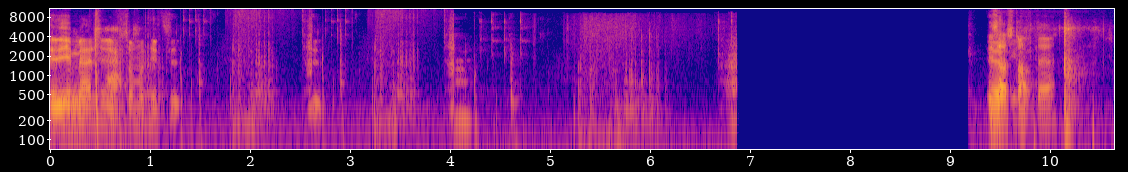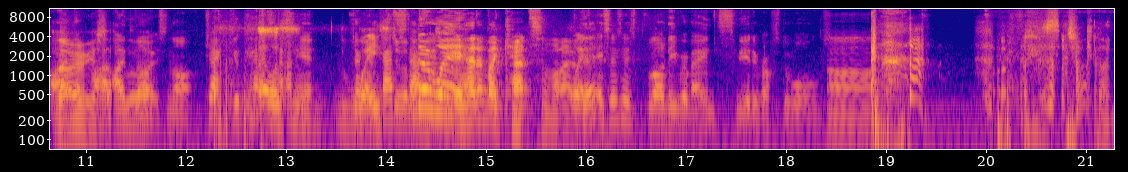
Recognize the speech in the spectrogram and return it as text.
it. Imagine if someone hits it. Is Yeah. that stuff there? No, I, he's I, I the know lot. it's not. Jack, your cat's was down here. Jack, waste cat's of down No here. way, how did my cat survive? Wait. It says his bloody remains smeared across the walls. Ah. Aw. Such a cunt.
